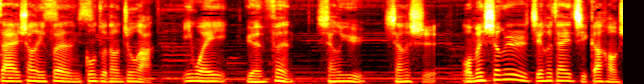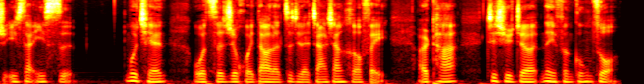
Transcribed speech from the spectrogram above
在上一份工作当中啊，因为缘分相遇相识，我们生日结合在一起，刚好是一三一四。目前我辞职回到了自己的家乡合肥，而他继续着那份工作。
